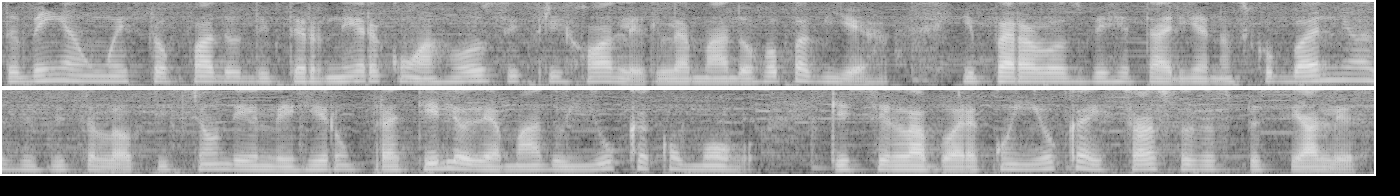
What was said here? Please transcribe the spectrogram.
Também há um estofado de ternera com arroz e frijoles llamado ropa vieja. E para los vegetarianos cubanos existe a opção de elegir um platillo llamado yuca com morro, que se elabora com yuca e salsas especiales,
